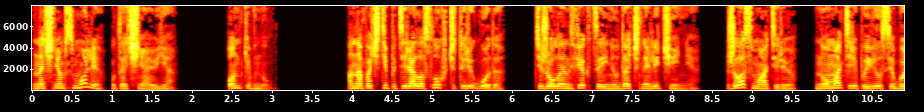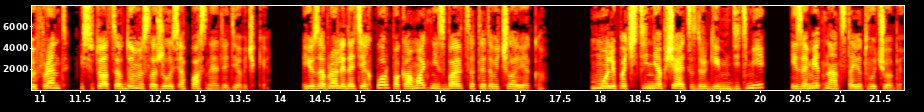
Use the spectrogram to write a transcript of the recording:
«Начнем с Молли?» — уточняю я. Он кивнул. Она почти потеряла слух в четыре года. Тяжелая инфекция и неудачное лечение. Жила с матерью, но у матери появился бойфренд, и ситуация в доме сложилась опасная для девочки. Ее забрали до тех пор, пока мать не избавится от этого человека. Молли почти не общается с другими детьми и заметно отстает в учебе,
